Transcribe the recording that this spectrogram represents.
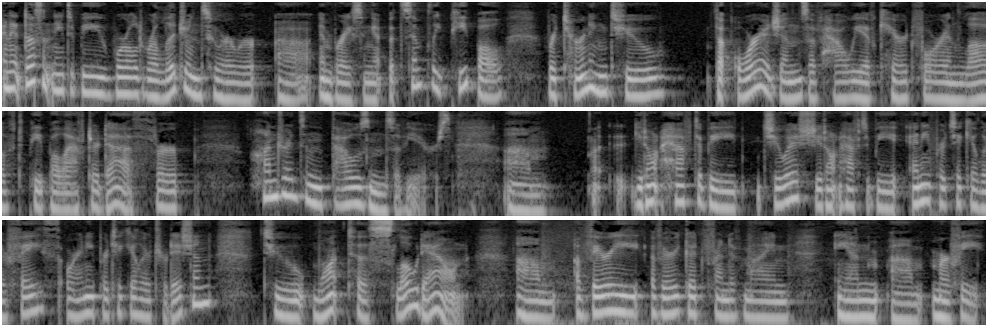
and it doesn't need to be world religions who are uh, embracing it, but simply people returning to the origins of how we have cared for and loved people after death for hundreds and thousands of years. Um, you don't have to be Jewish, you don't have to be any particular faith or any particular tradition to want to slow down. Um, a very a very good friend of mine, Anne um, Murphy,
